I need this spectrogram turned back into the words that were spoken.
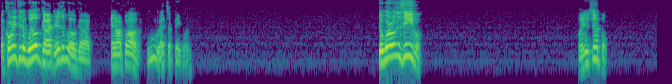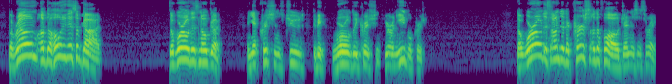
According to the will of God, there's a will of God, and our Father. Ooh, that's a big one. The world is evil. Plain and simple. The realm of the holiness of God. The world is no good. And yet Christians choose to be worldly Christians. You're an evil Christian. The world is under the curse of the fall, Genesis 3.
